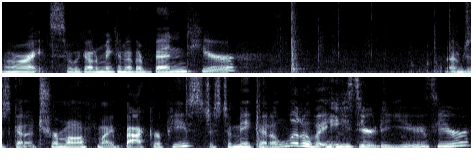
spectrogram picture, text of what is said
All right so we got to make another bend here. And I'm just gonna trim off my backer piece just to make it a little bit easier to use here.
